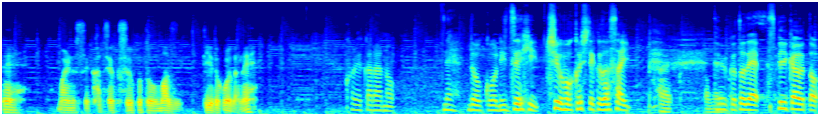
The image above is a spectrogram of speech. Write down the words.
ね、マリノスで活躍することをまずっていうところだね。これからの、ね、動向にぜひ注目してください。はい。ということでスピークアウト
